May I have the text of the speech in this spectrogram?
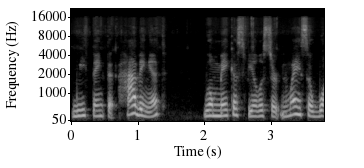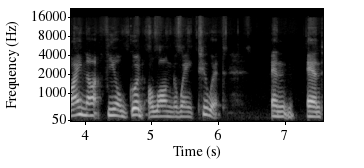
we think that having it will make us feel a certain way so why not feel good along the way to it and and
